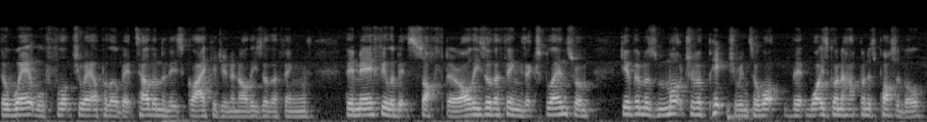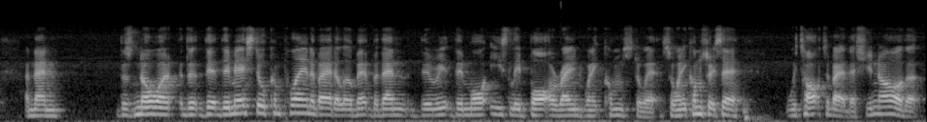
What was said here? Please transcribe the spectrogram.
The weight will fluctuate up a little bit. Tell them that it's glycogen and all these other things. They may feel a bit softer. All these other things. Explain to them. Give them as much of a picture into what the, what is going to happen as possible, and then there's no one. They, they may still complain about it a little bit, but then they're, they're more easily bought around when it comes to it. So when it comes to it, say we talked about this. You know that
